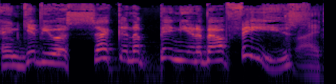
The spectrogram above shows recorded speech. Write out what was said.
and give you a second opinion about fees. Right.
